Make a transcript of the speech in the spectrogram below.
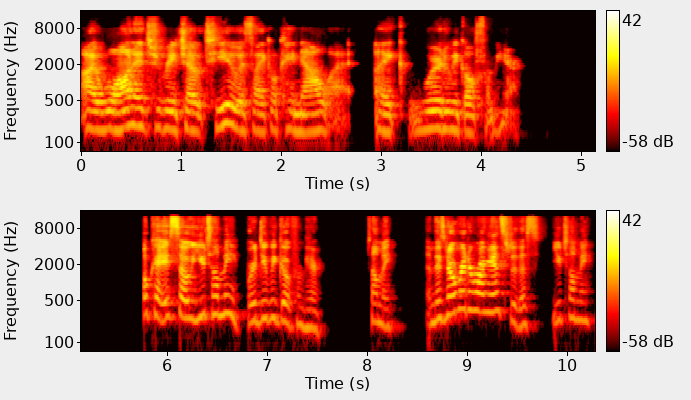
I wanted to reach out to you. It's like, okay, now what? Like, where do we go from here? Okay, so you tell me, where do we go from here? Tell me. And there's no right or wrong answer to this. You tell me.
